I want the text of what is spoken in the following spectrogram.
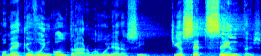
Como é que eu vou encontrar uma mulher assim? Tinha 700.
